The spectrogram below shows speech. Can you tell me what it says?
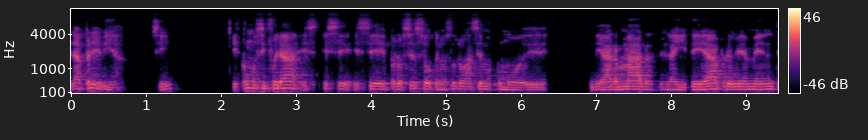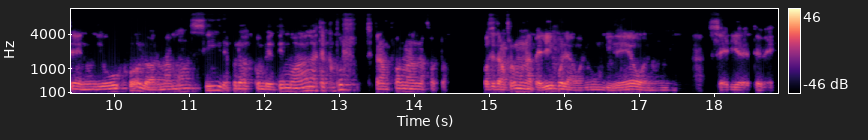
la previa, ¿sí? Es como si fuera ese, proceso que nosotros hacemos como de, armar la idea previamente en un dibujo, lo armamos así, después lo convertimos hasta que se transforma en una foto, o se transforma en una película, o en un video, o en una serie de TV.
